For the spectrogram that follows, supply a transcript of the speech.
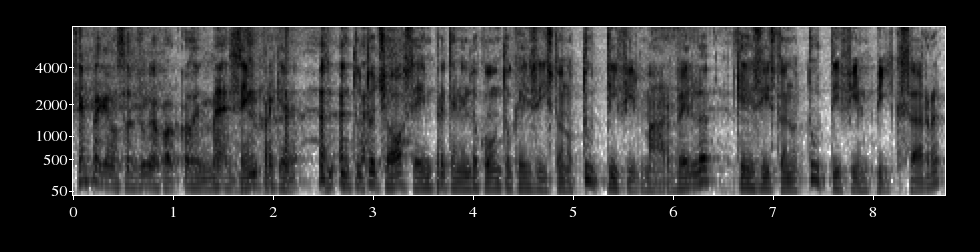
Sempre che non si aggiunga qualcosa in mezzo. Sempre che, in tutto ciò, sempre tenendo conto che esistono tutti i film Marvel, che esistono tutti i film Pixar,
